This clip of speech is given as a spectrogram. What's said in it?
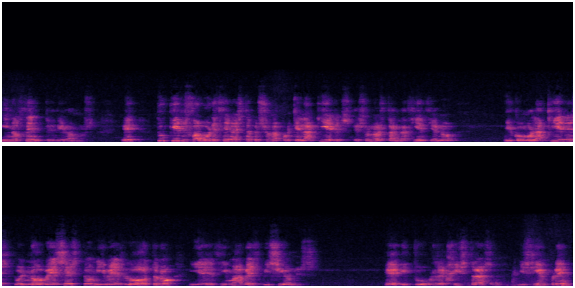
inocente, digamos. ¿eh? Tú quieres favorecer a esta persona porque la quieres, eso no está en la ciencia, ¿no? Y como la quieres, pues no ves esto ni ves lo otro y encima ves visiones. ¿Eh? Y tú registras y siempre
